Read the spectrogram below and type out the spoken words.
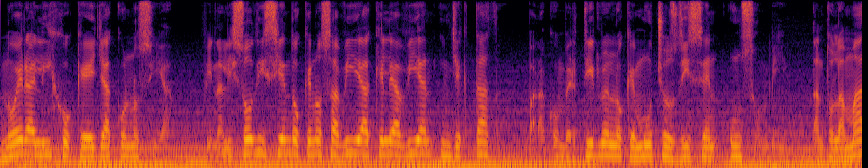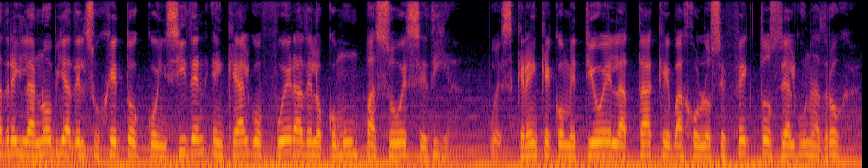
no era el hijo que ella conocía. Finalizó diciendo que no sabía que le habían inyectado para convertirlo en lo que muchos dicen un zombie. Tanto la madre y la novia del sujeto coinciden en que algo fuera de lo común pasó ese día, pues creen que cometió el ataque bajo los efectos de alguna droga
